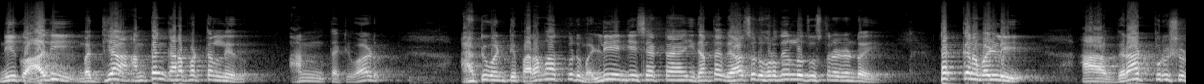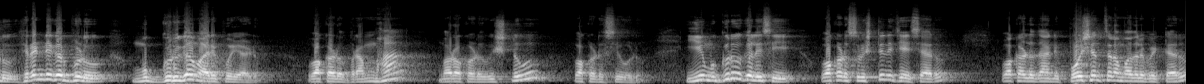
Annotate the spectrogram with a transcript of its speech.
నీకు ఆది మధ్య అంతం కనపడటం లేదు. అంతటివాడు అటువంటి పరమాత్ముడు మళ్ళీ ఏం చేశాట ఇదంతా వ్యాసుడు హృదయంలో చూస్తున్నాడండోయ్ టక్కన మళ్ళీ ఆ విరాట్ పురుషుడు హిరణ్య గర్భుడు ముగ్గురుగా మారిపోయాడు. ఒకడు బ్రహ్మ మరొకడు విష్ణువు ఒకడు శివుడు. ఈ ముగ్గురు కలిసి ఒకడు సృష్టిని చేశారు ఒకడు దాన్ని పోషించడం మొదలుపెట్టారు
